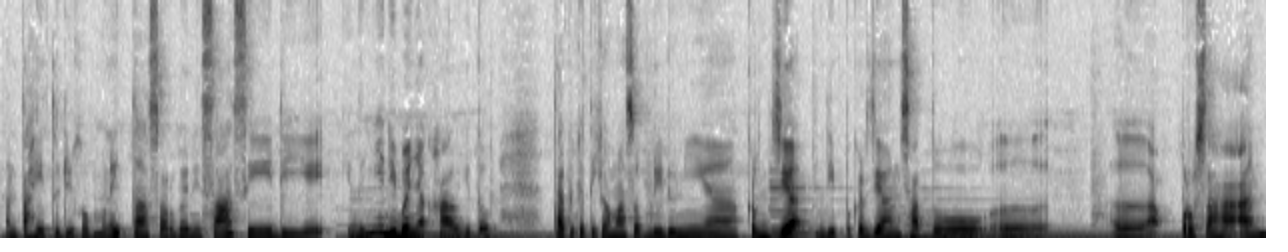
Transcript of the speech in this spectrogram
entah itu di komunitas, organisasi, di intinya di banyak hal gitu. Tapi ketika masuk di dunia kerja di pekerjaan satu uh, uh, perusahaan,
